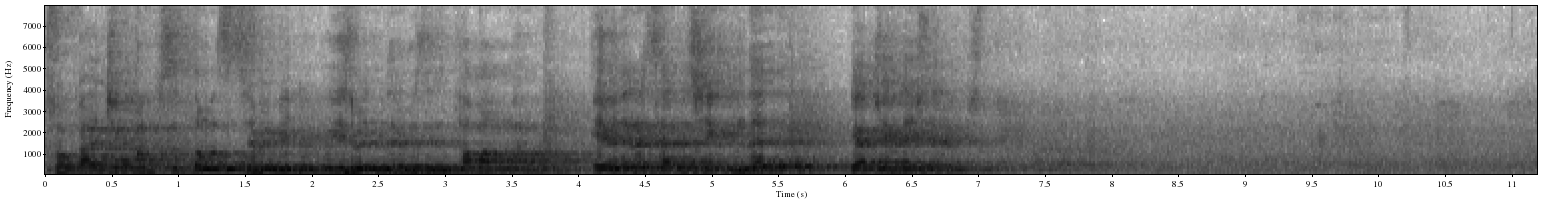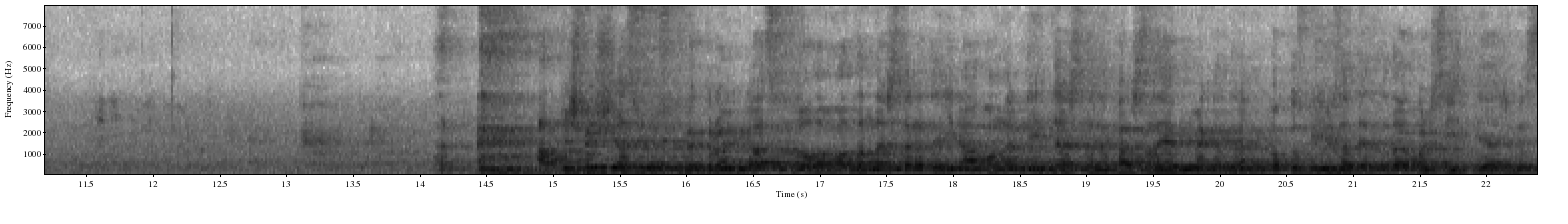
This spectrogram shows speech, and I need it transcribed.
Sokağa çıkma kısıtlaması sebebiyle bu hizmetlerimizin tamamı evlere servis şeklinde gerçekleştirilmiştir. ...65 yaş üstü ve kronik rahatsızlığı olan vatandaşlara da yine onların ihtiyaçlarını karşılayabilmek adına 9100 adet gıda polisi ihtiyacımız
